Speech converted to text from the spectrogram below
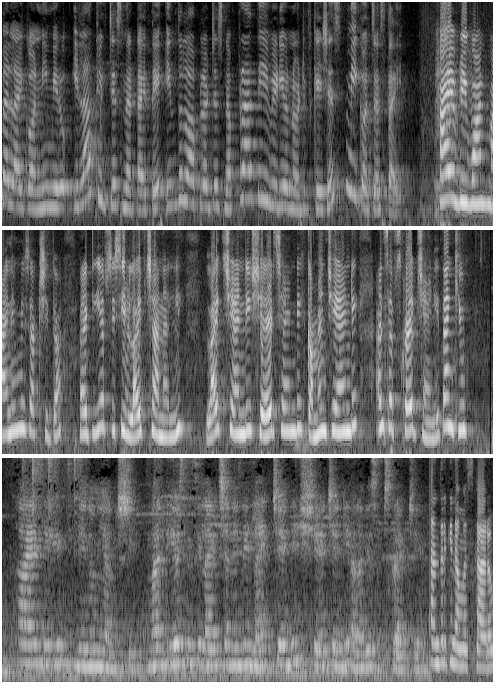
బెల్ ఐకాన్ని మీరు ఇలా క్లిక్ చేసినట్టయితే ఇందులో అప్లోడ్ చేసిన ప్రతి వీడియో నోటిఫికేషన్స్ మీకు వచ్చేస్తాయి. Hi everyone my name is Akshitha మన టీఎఫ్సిసి లైవ్ ఛానల్ని లైక్ చేయండి షేర్ చేయండి కమెంట్ చేయండి అండ్ సబ్స్క్రైబ్ చేయండి. థ్యాంక్ యూ హాయ్ అండి నేను మీ అనుశ్రీ మన టీఎఫ్సిసి లైవ్ ఛానల్ని లైక్ చేయండి షేర్ చేయండి అలాగే సబ్స్క్రైబ్ చేయండి. అందరికీ నమస్కారం.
